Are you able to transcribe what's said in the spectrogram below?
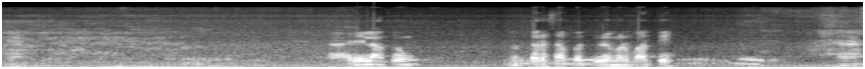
ya. nah ini langsung muter sahabat merpati nah.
